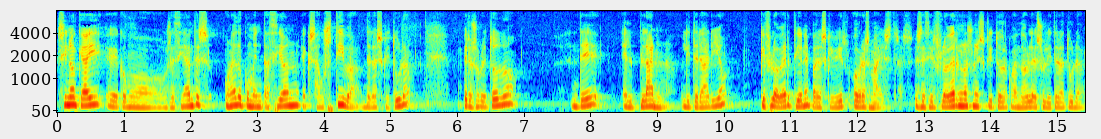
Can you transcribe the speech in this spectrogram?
sino que hay, eh, como os decía antes, una documentación exhaustiva de la escritura, pero sobre todo de el plan literario que Flaubert tiene para escribir obras maestras. Es decir, Flaubert no es un escritor cuando habla de su literatura,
